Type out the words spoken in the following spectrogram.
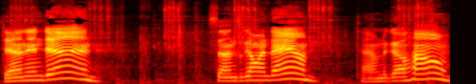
Done and done. Sun's going down. Time to go home.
